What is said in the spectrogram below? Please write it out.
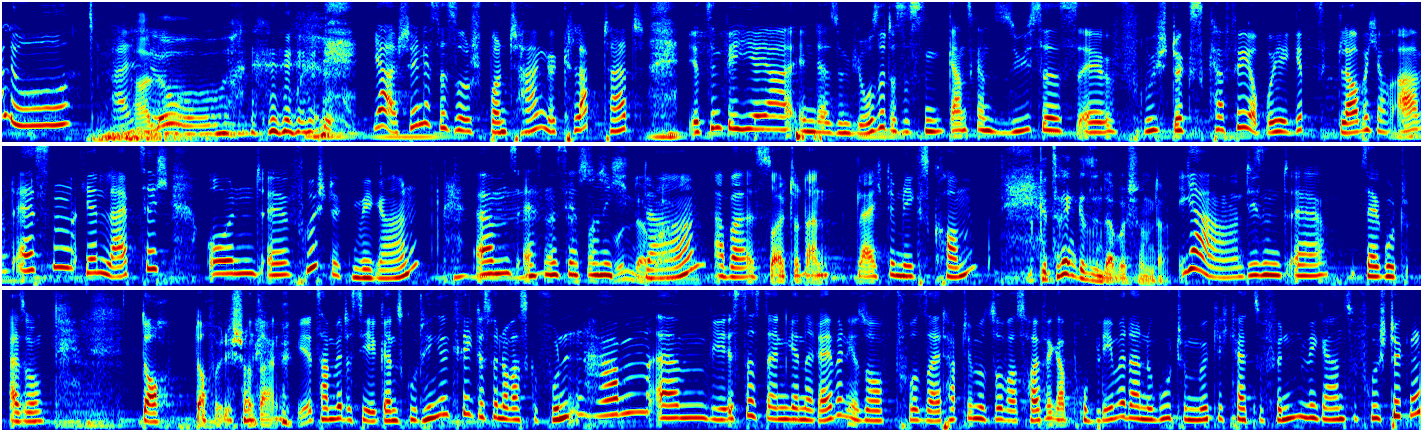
Hallo. Hallo. ja, schön, dass das so spontan geklappt hat. Jetzt sind wir hier ja in der Symbiose. Das ist ein ganz, ganz süßes äh, Frühstückscafé, obwohl hier gibt's, glaube ich, auch Abendessen hier in Leipzig und äh, Frühstücken vegan. Ähm, das Essen ist jetzt noch nicht wunderbar. da, aber es sollte dann gleich demnächst kommen. Getränke sind aber schon da. Ja, die sind äh, sehr gut. Also doch, doch würde ich schon sagen. Jetzt haben wir das hier ganz gut hingekriegt, dass wir noch was gefunden haben. Ähm, wie ist das denn generell, wenn ihr so auf Tour seid? Habt ihr mit sowas häufiger Probleme, da eine gute Möglichkeit zu finden, vegan zu frühstücken?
